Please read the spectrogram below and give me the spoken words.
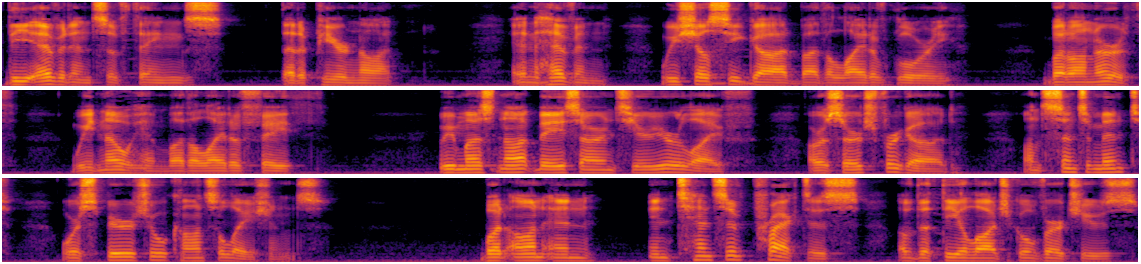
the evidence of things that appear not. In heaven we shall see God by the light of glory, but on earth we know him by the light of faith. We must not base our interior life, our search for God, on sentiment or spiritual consolations, but on an intensive practice of the theological virtues.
